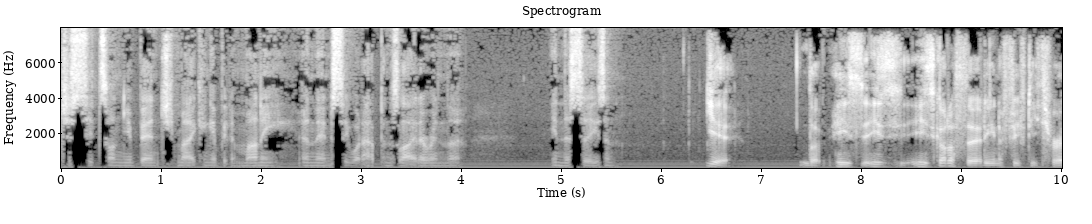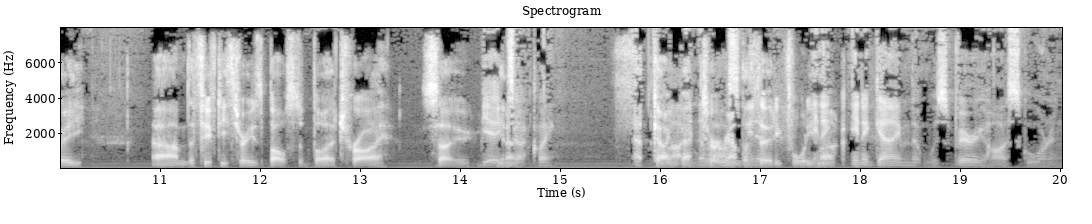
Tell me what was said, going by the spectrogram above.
just sits on your bench making a bit of money, and then see what happens later in the in the season. Yeah. Look, he's he's he's got a 30 and a 53. Um, the 53 is bolstered by a try, so Yeah, you know, exactly. At going la- back to around the minute, 30, 40 in mark. A, in a game that was very high scoring.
